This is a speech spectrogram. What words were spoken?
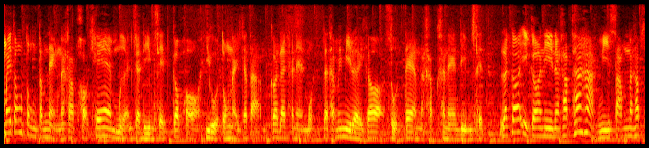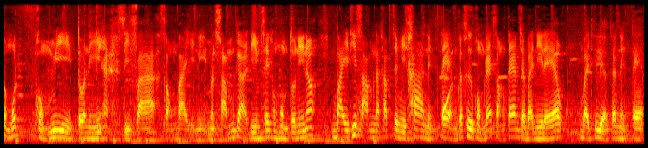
ไม่ต้องตรงตำแหน่งนะครับ ขอแค่เหมือนกับดีมเซตก็พออยู่ตรงไหนก็ตาม ก็ได้คะแนนหมด แต่ถ้าไม่มีเลยก็ศูนย์แต้มนะครับคะแนนดีมเซตแล้วก็อีกกรณีนะครับถ้าหากมีซ้ำนะครับ สมมติผมมีตัวนี้อะสีฟ้า 2 ใบนี่มันซ้ำกับดีมเซตของผมตัวนี้เนาะใบที่ซ้ำนะครับจะมีค่า 1 แต้ม ก็คือผมได้ 2 แต้มจากใบนี้แล้ว ใบที่เหลือก็ 1 แต้ม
